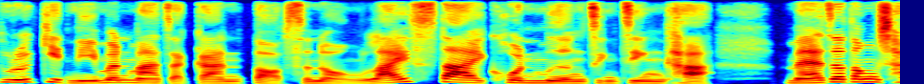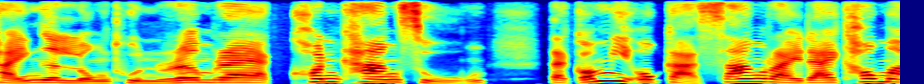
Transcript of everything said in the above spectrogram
ธุรกิจนี้มันมาจากการตอบสนองไลฟ์สไตล์คนเมืองจริง ๆ ค่ะ แม้จะต้องใช้เงินลงทุนเริ่มแรกค่อนข้างสูง แต่ก็มีโอกาสสร้างรายได้เข้ามา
